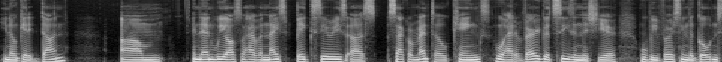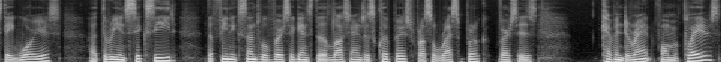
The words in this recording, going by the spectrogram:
you know, get it done. Um, and then we also have a nice big series. Uh, Sacramento Kings, who had a very good season this year, will be versing the Golden State Warriors, a three and six seed. The Phoenix Suns will verse against the Los Angeles Clippers. Russell Westbrook versus Kevin Durant, former players.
